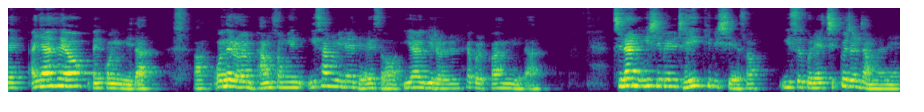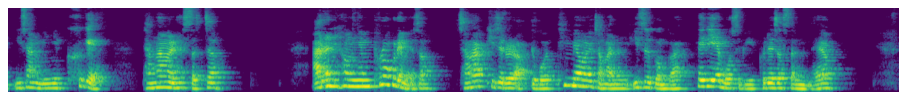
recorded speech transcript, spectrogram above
네, 안녕하세요. 맹꽁입니다. 아, 오늘은 방송인 이상민에 대해서 이야기를 해볼까 합니다. 지난 20일 JTBC에서 이수근의 직구전 장난에 이상민이 크게 당황을 했었죠. 아는 형님 프로그램에서 장학 퀴즈를 앞두고 팀명을 정하는 이수근과 해리의 모습이 그려졌었는데요.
